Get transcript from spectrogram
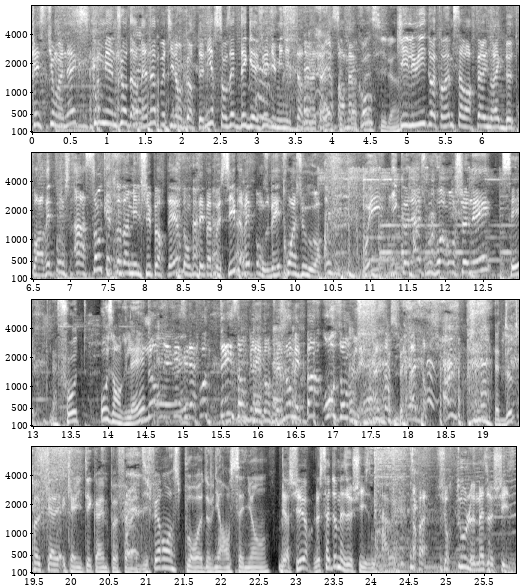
Question annexe, combien de jours Darmanin peut-il encore tenir sans être dégagé du ministère de l'Intérieur Ah, par Macron facile, hein. qui lui doit quand même savoir faire une règle de 3 Réponse A, 180 000 supporters, donc c'est pas possible. Réponse B, 3 jours. Oui, Nicolas, je vous vois ronchonner. C'est la faute aux Anglais. Non, mais c'est la faute des Anglais éventuellement, mais pas aux Anglais. Attention, attention. D'autres qua- qualités, quand même, peuvent faire la différence pour euh, devenir enseignant. Bien sûr, le sadomasochisme. Enfin, surtout le masochisme.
